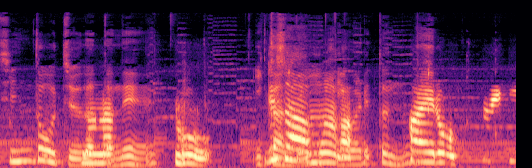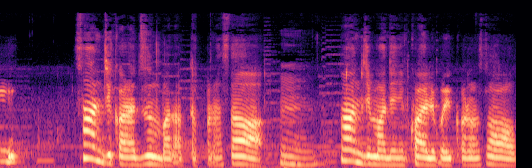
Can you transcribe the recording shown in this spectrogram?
珍道中だったね。そう。いでさかんでいいって言われとんの。帰ろう。帰り3時からズンバだったからさ、うん。3時までに帰ればいいからさ、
